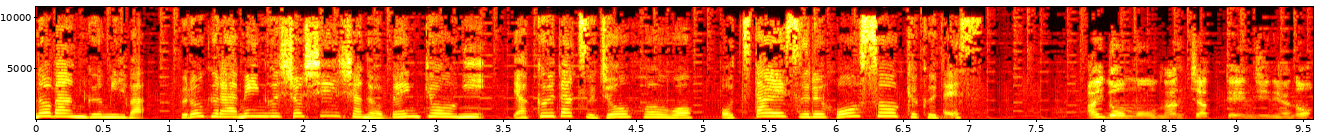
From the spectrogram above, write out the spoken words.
この番組は、プログラミング初心者の勉強に役立つ情報をお伝えする放送局です。はい、どうも、なんちゃってエンジニアの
